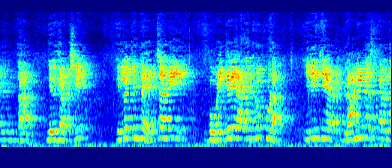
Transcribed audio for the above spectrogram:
ಬೇಕಾಗಿರುವಂತಹ ನಿರಜಾಕ್ಷಿ. ಎಲ್ಲಕ್ಕಿಂತ ಹೆಚ್ಚಾಗಿ ಒಬ್ಬ ವೈದ್ಯರೇ ಆಗಿದ್ರೂ ಕೂಡ ಈ ರೀತಿಯ ಗ್ರಾಮೀಣ ಸ್ತರದ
